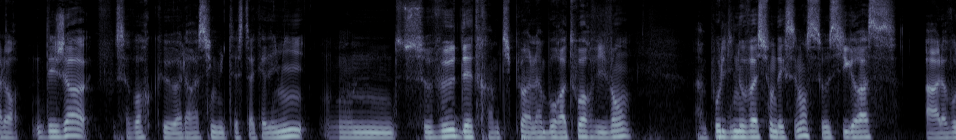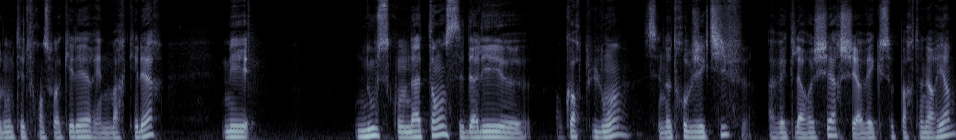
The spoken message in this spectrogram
Alors déjà, il faut savoir qu'à la Racing Test Academy, on se veut d'être un petit peu un laboratoire vivant, un pôle d'innovation d'excellence. C'est aussi grâce à la volonté de François Keller et de Marc Keller. Mais nous, ce qu'on attend, c'est d'aller euh, encore plus loin. C'est notre objectif avec la recherche et avec ce partenariat.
